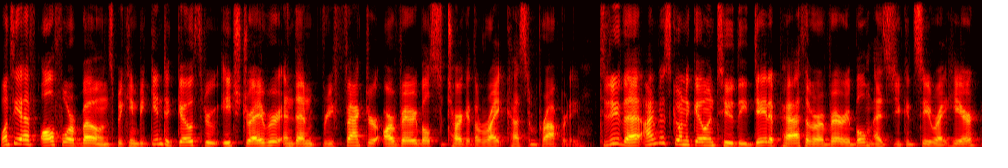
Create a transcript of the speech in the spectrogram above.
Once you have all four bones, we can begin to go through each driver and then refactor our variables to target the right custom property. To do that, I'm just going to go into the data path of our variable, as you can see right here.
